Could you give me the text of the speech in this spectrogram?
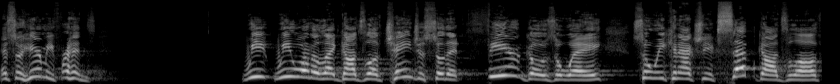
And so, hear me, friends. We, we want to let God's love change us so that fear goes away, so we can actually accept God's love,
